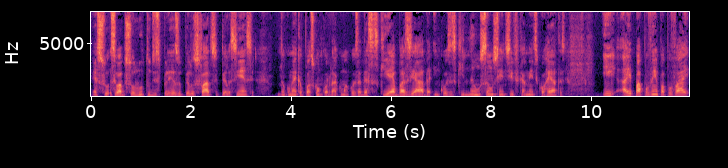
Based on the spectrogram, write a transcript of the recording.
é seu absoluto desprezo pelos fatos e pela ciência. Então, como é que eu posso concordar com uma coisa dessas que é baseada em coisas que não são cientificamente corretas? E aí, papo vem, papo vai,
